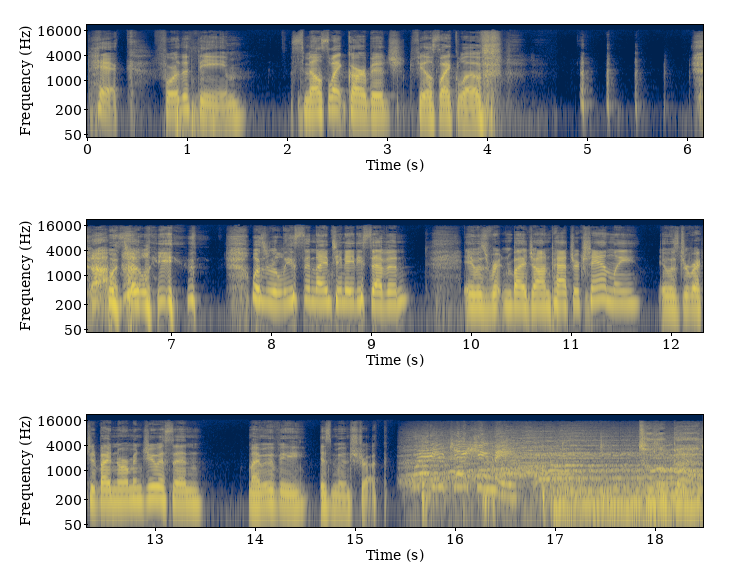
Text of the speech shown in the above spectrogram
pick for the theme smells like garbage, feels like love. was released was released in 1987. It was written by John Patrick Shanley. It was directed by Norman Jewison. My movie is Moonstruck. Where are you taking me? To the bed.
